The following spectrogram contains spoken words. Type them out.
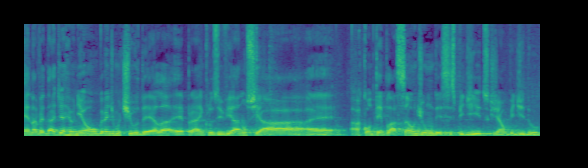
É, na verdade a reunião, o grande motivo dela é para inclusive anunciar é, a contemplação de um desses pedidos, que já é um pedido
